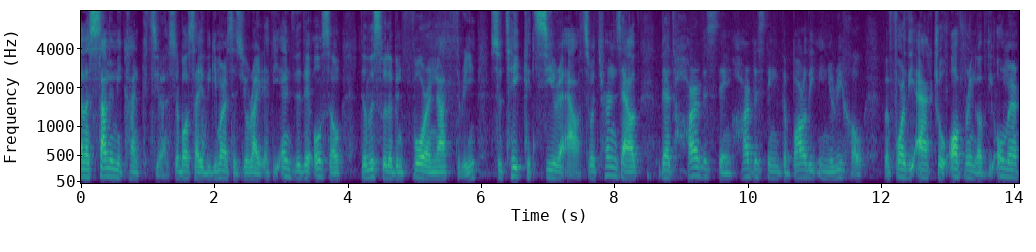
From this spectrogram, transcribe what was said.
So both the Gemara says you're right. At the end of the day, also the list would have been four and not three. So take ktsira out. So it turns out that harvesting harvesting the barley in Yericho before the actual offering of the Omer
